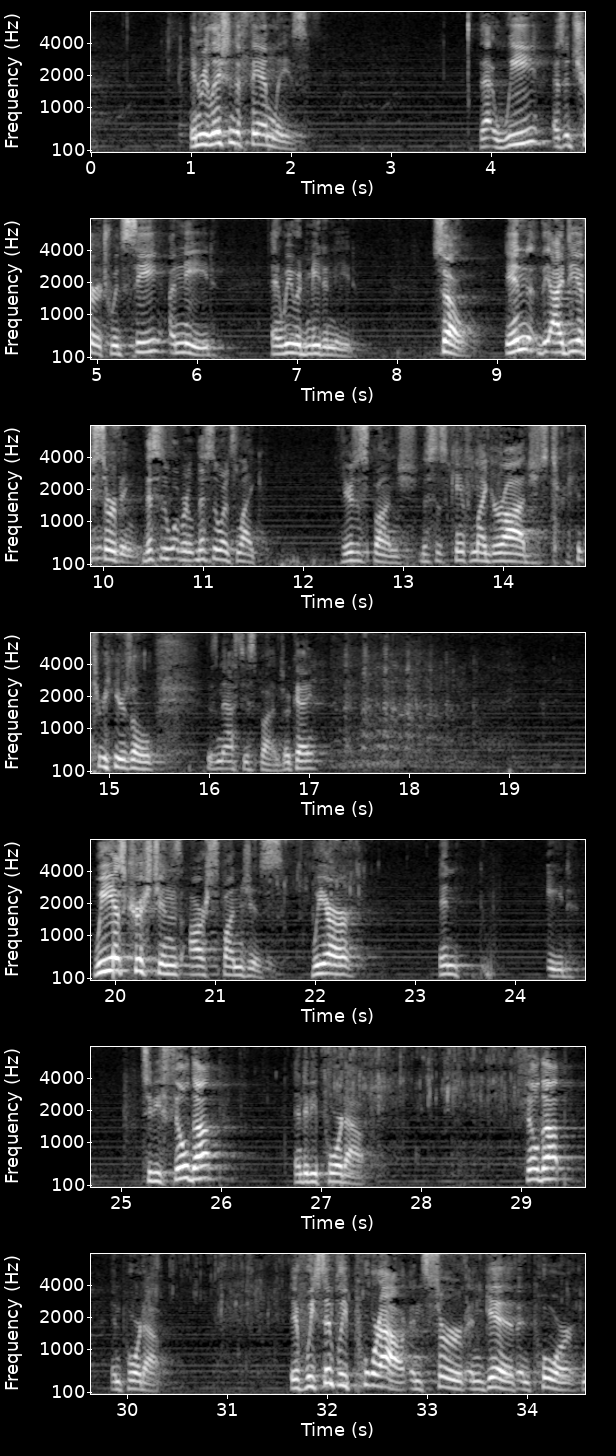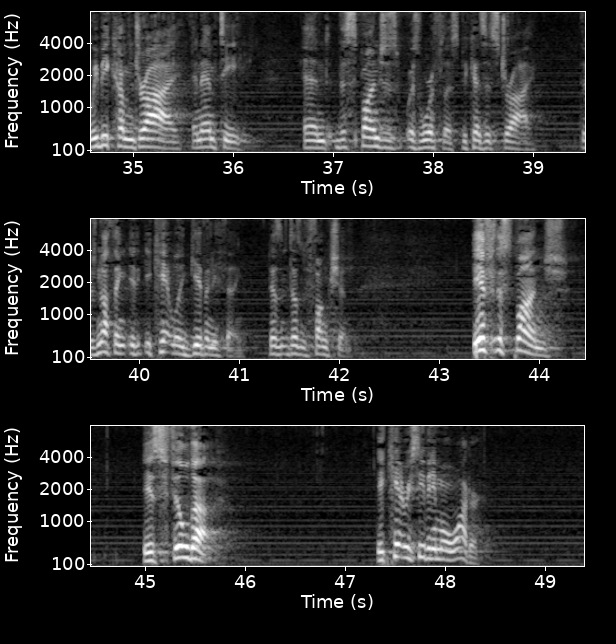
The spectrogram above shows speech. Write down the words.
in relation to families, that we as a church would see a need and we would meet a need. So, in the idea of serving, this is what, we're, this is what it's like. Here's a sponge. This is, came from my garage. It's three, years old. This nasty sponge, okay? We as Christians are sponges. We are in need to be filled up and to be poured out. Filled up and poured out. If we simply pour out and serve and give and pour, we become dry and empty, and the sponge is, is worthless because it's dry. There's nothing, it, it can't really give anything, it doesn't, doesn't function. If the sponge is filled up, it can't receive any more water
